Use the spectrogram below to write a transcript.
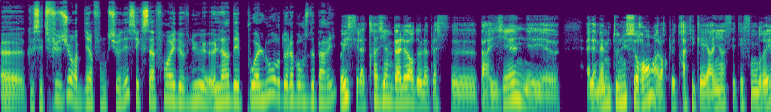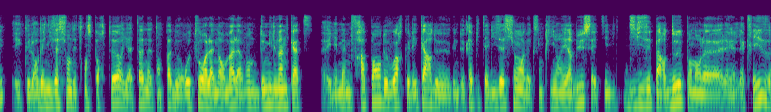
euh, que cette fusion a bien fonctionné, c'est que Safran est devenu l'un des poids lourds de la Bourse de Paris? Oui, c'est la 13e valeur de la place parisienne et elle a même tenu ce rang alors que le trafic aérien s'est effondré et que l'organisation des transporteurs, IATA, n'attend pas de retour à la normale avant 2024. Euh, il est même frappant de voir que l'écart de, capitalisation avec son client Airbus a été divisé par deux pendant la, crise.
